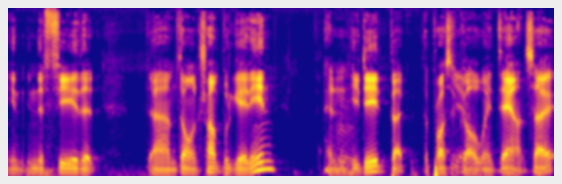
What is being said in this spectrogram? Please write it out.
in, in the fear that um, Donald Trump would get in, and mm. he did, but the price of gold went down. So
